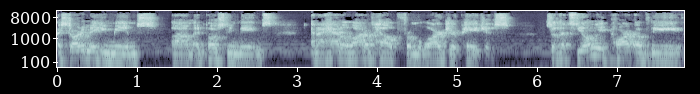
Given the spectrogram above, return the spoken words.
I started making memes um, and posting memes, and I had a lot of help from larger pages. So that's the only part of the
